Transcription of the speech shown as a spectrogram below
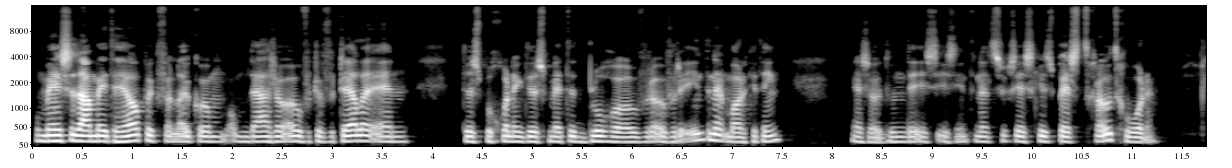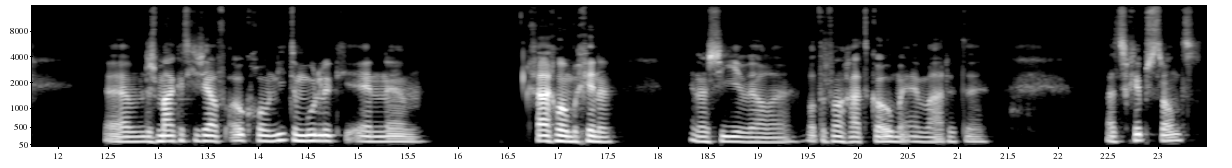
om mensen daarmee te helpen. Ik vind het leuk om, om daar zo over te vertellen. En dus begon ik dus met het bloggen over, over de internetmarketing. En zodoende is, is Internet Succesgids best groot geworden. Um, dus maak het jezelf ook gewoon niet te moeilijk en um, ga gewoon beginnen. En dan zie je wel uh, wat er van gaat komen en waar het, waar het schip strandt.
